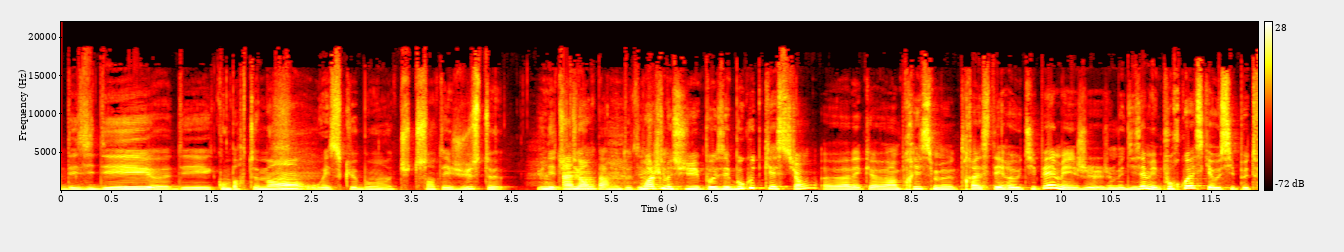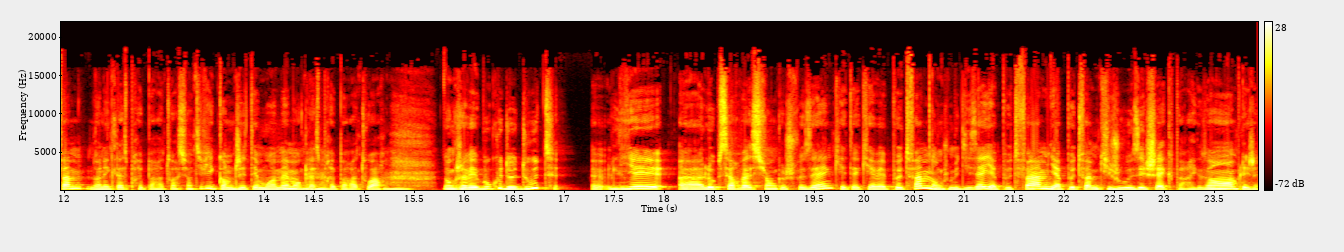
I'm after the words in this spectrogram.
des idées, euh, des comportements ou est-ce que bon tu te sentais juste une ah étudiante parmi d'autres étudiants Moi, je me suis posé beaucoup de questions euh, avec euh, un prisme très stéréotypé, mais je, je me disais mais pourquoi est-ce qu'il y a aussi peu de femmes dans les classes préparatoires scientifiques quand j'étais moi-même en classe mhm. préparatoire? Mhm. Donc j'avais beaucoup de doutes euh, lié à l'observation que je faisais, qui était qu'il y avait peu de femmes. Donc je me disais, il y a peu de femmes, il y a peu de femmes qui jouent aux échecs, par exemple. Et je,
